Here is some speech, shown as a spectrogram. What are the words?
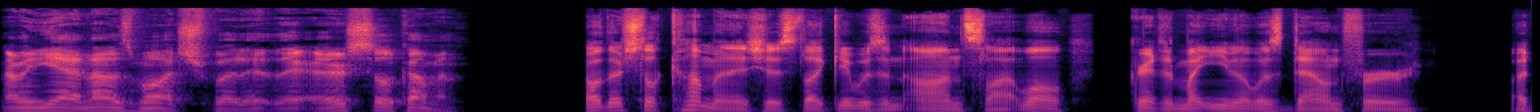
I mean, yeah, not as much, but it, they're, they're still coming. Oh, they're still coming. It's just like it was an onslaught. Well, granted, my email was down for a,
